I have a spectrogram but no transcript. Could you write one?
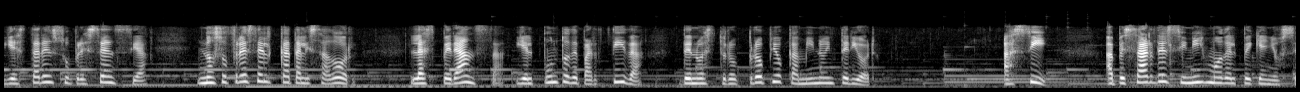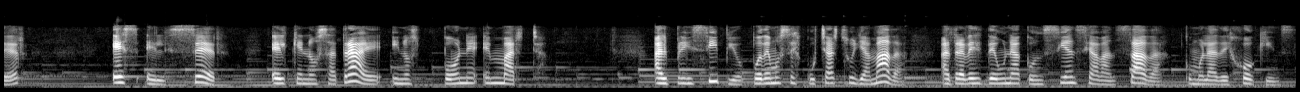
y estar en su presencia nos ofrece el catalizador, la esperanza y el punto de partida de nuestro propio camino interior. Así, a pesar del cinismo del pequeño ser, es el ser el que nos atrae y nos pone en marcha. Al principio podemos escuchar su llamada a través de una conciencia avanzada como la de Hawkins,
